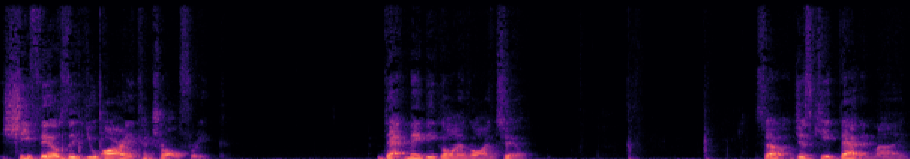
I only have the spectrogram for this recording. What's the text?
she feels that you are a control freak. That may be going on too. So just keep that in mind.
